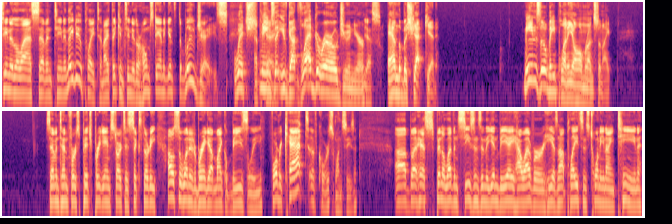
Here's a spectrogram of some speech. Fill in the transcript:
14 of the last 17, and they do play tonight. They continue their homestand against the Blue Jays. Which means K. that you've got Vlad Guerrero Jr. Yes. and the Bichette kid. Means there'll be plenty of home runs tonight. 7:10 first pitch pregame starts at 6:30. I also wanted to bring up Michael Beasley, former Cat, of course, one season, uh, but has spent 11 seasons in the NBA. However, he has not played since 2019.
